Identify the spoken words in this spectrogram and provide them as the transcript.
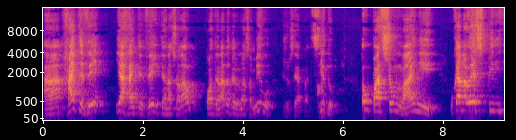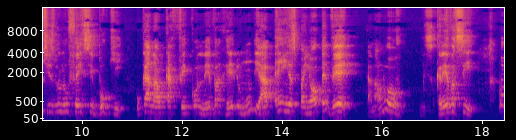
A Rai TV e a Rai TV Internacional, coordenada pelo nosso amigo José Aparecido. O Passe Online, o canal Espiritismo no Facebook, o canal Café com Evangelho Mundial em Espanhol TV, canal novo. Inscreva-se. Mas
